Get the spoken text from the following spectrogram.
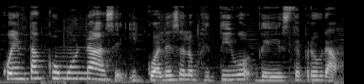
cuenta cómo nace y cuál es el objetivo de este programa.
